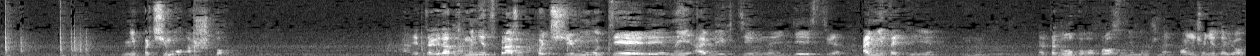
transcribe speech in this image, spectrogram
это? Не почему, а что. И тогда, то есть мы не спрашиваем, почему те или иные объективные действия, они такие. Это глупый вопрос, не нужный, он ничего не дает.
